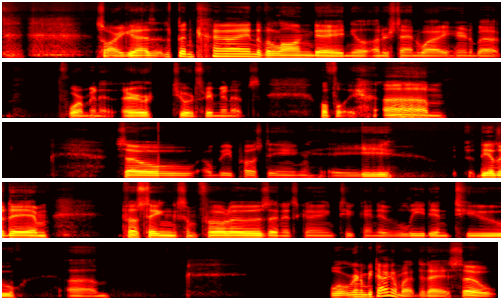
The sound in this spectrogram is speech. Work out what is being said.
Sorry, guys. It's been kind of a long day, and you'll understand why here in about four minutes or two or three minutes, hopefully. Um, so I'll be posting a. The other day, I'm posting some photos, and it's going to kind of lead into um, what we're going to be talking about today. So,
